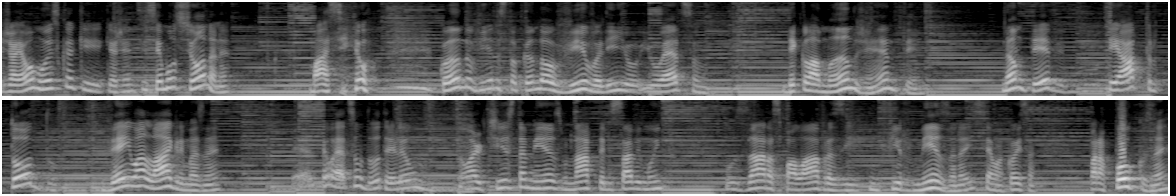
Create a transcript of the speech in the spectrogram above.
já é uma música que, que a gente se emociona, né? Mas eu, quando vi eles tocando ao vivo ali e o, e o Edson declamando, gente, não teve. Teatro todo veio a lágrimas, né? Esse é o Edson Dutra, ele é um, é um artista mesmo, nato, ele sabe muito usar as palavras em, em firmeza, né? Isso é uma coisa para poucos, né?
